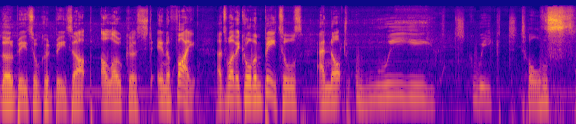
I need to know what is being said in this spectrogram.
that a beetle could beat up a locust in a fight. That's why they call them beetles and not weak weak tools.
